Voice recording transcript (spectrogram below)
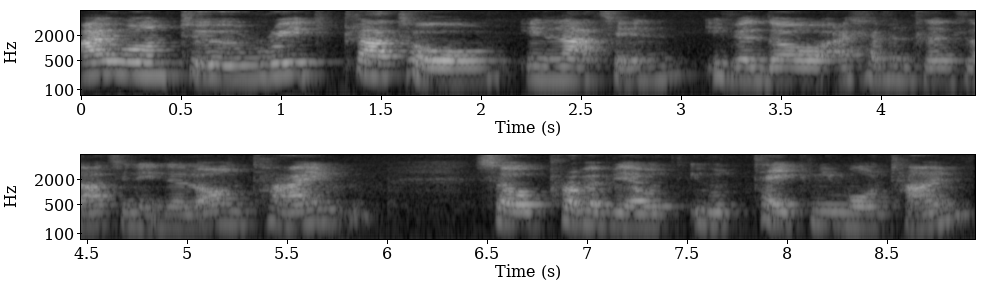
I want to read Plato in Latin, even though I haven't learned Latin in a long time. So probably would, it would take me more time.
